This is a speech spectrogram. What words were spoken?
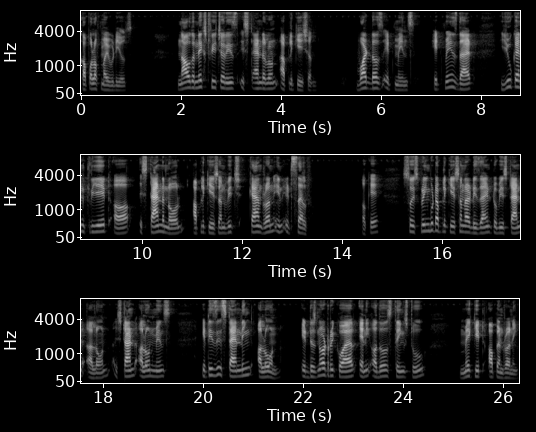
couple of my videos. Now the next feature is standalone application. What does it means? It means that you can create a standalone application which can run in itself okay? So spring boot application are designed to be stand alone. Stand alone means it is standing alone. It does not require any other things to make it up and running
